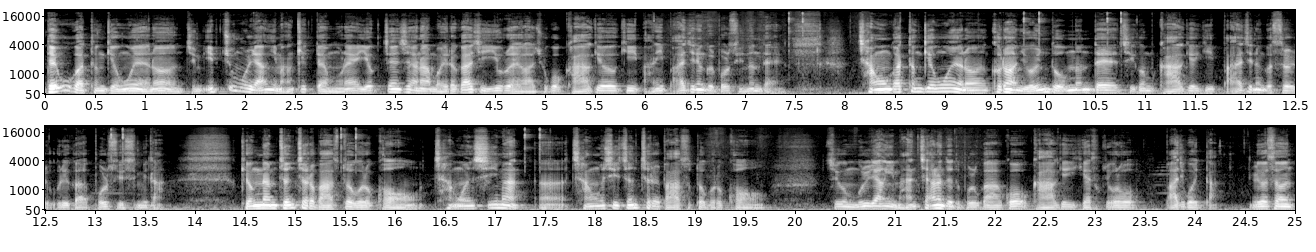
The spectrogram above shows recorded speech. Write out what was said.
대구 같은 경우에는 지금 입주 물량이 많기 때문에 역전세나 뭐 여러 가지 이유로 해가지고 가격이 많이 빠지는 걸 볼 수 있는데 창원 같은 경우에는 그러한 요인도 없는데 지금 가격이 빠지는 것을 우리가 볼 수 있습니다. 경남 전체로 봐서도 그렇고 창원시만 어, 창원시 전체를 봐서도 그렇고 지금 물량이 많지 않은데도 불구하고 가격이 계속적으로 빠지고 있다. 이것은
